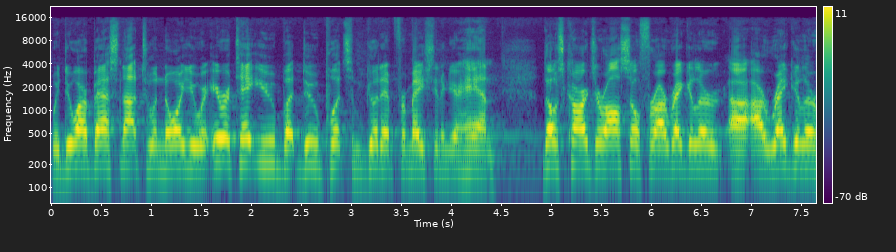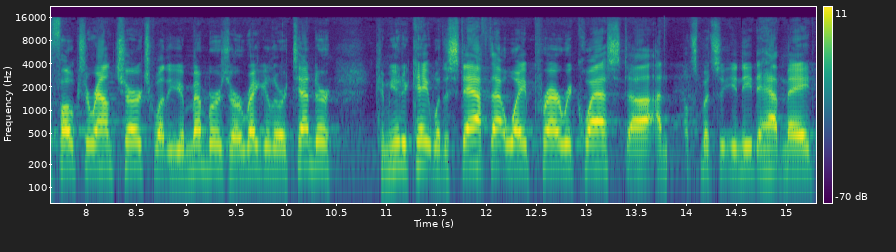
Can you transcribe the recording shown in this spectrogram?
We do our best not to annoy you or irritate you, but do put some good information in your hand. Those cards are also for our regular, uh, our regular folks around church, whether you're members or a regular attender. Communicate with the staff that way, prayer requests, uh, announcements that you need to have made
